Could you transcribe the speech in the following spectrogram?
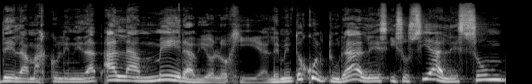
de la masculinidad a la mera biología. Elementos culturales y sociales son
